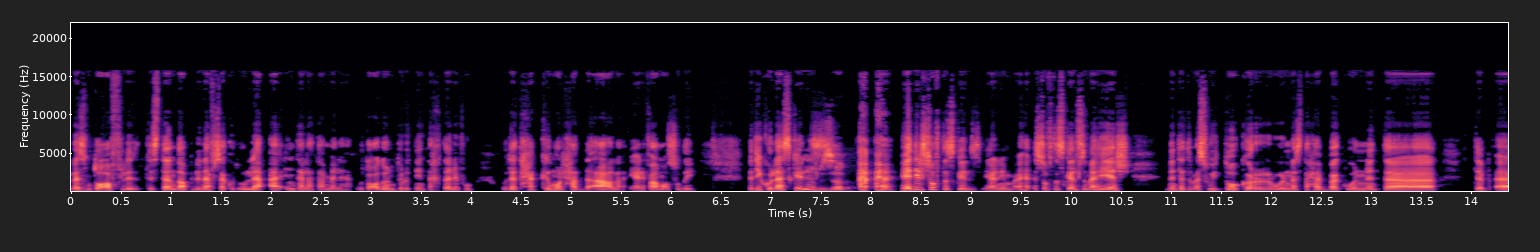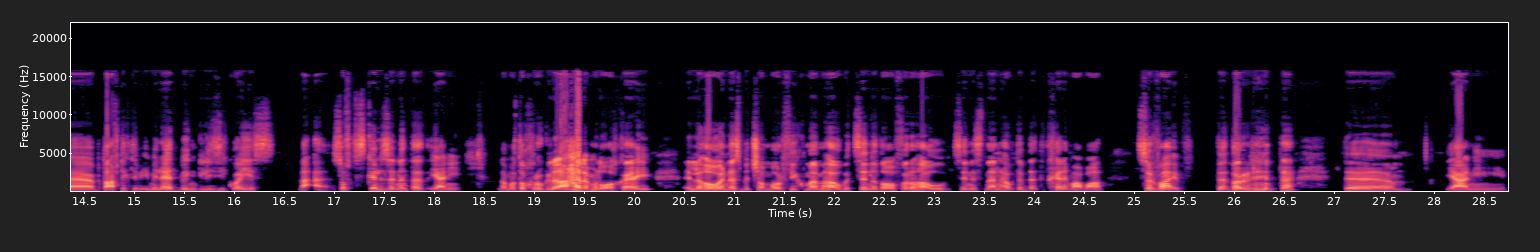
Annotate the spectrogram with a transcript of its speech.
لازم تقف ت stand up لنفسك وتقول لأ أنت اللي هتعملها وتقعدوا أنتوا الاثنين تختلفوا وتتحكموا لحد أعلى يعني فاهم أقصد إيه؟ فدي كلها skills بالظبط هي دي ال soft skills يعني ال soft skills ما هياش إن أنت تبقى sweet talker والناس تحبك وإن أنت تبقى بتعرف تكتب emailات بإنجليزي كويس لأ soft skills إن أنت يعني لما تخرج للعالم الواقعي اللي هو الناس بتشمر فيك كمامها وبتسن ضوافرها وبتسن أسنانها وتبدأ تتخانق مع بعض survive تقدر إن أنت ت... يعني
